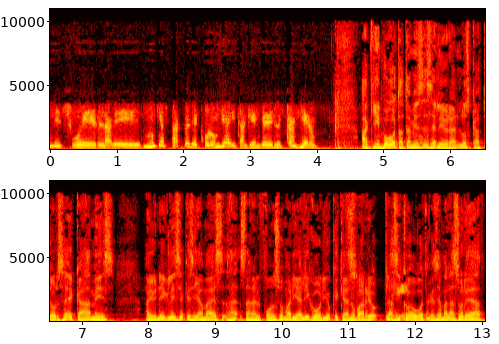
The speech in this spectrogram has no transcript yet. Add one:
Venezuela, de muchas partes de Colombia y también del extranjero. Aquí en Bogotá también se celebran los 14 de cada mes. Hay una iglesia que se llama Sa- San Alfonso María de Ligorio, que queda en un barrio clásico de Bogotá que se llama La Soledad.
